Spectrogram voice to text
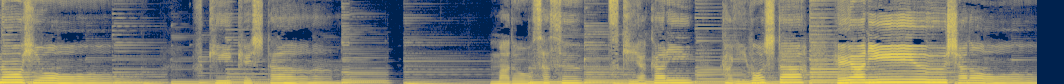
の火を吹き消した窓をさす月明かり鍵をした部屋に勇者の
